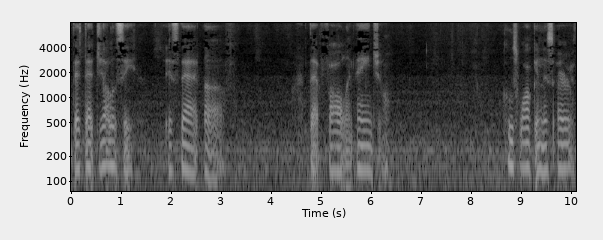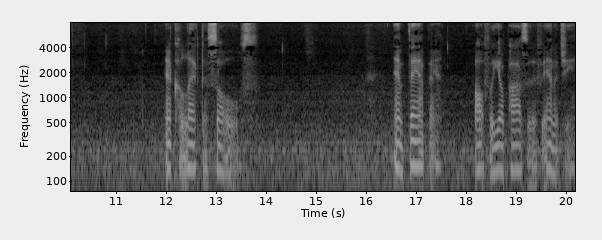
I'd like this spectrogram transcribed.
That that jealousy is that of that fallen angel who's walking this earth and collecting souls and vamping off of your positive energy.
